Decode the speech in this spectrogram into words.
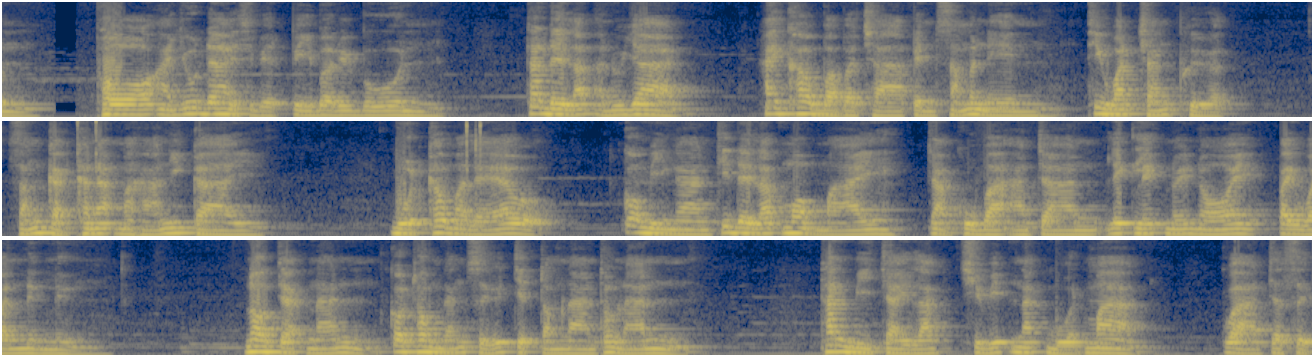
น พออายุได้ 11 ปีบริบูรณ์ ท่านได้รับอนุญาตให้เข้าบาปชาเป็นสามเณรที่วัดช้างเผือก สังกัดคณะมหานิกาย บวชเข้ามาแล้ว ก็มีงานที่ได้รับมอบหมายจากครูบาอาจารย์เล็กๆ น้อยๆ ไปวันหนึ่งหนึ่งนอกจากนั้นก็ท่องหนังสือเจ็ดตำนานเท่านั้น ท่านมีใจรักชีวิตนักบวชมาก กว่าจะศึก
